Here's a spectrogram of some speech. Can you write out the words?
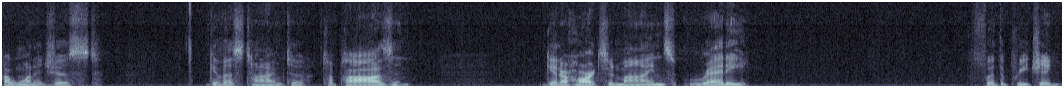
I want to just give us time to, to pause and get our hearts and minds ready for the preaching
